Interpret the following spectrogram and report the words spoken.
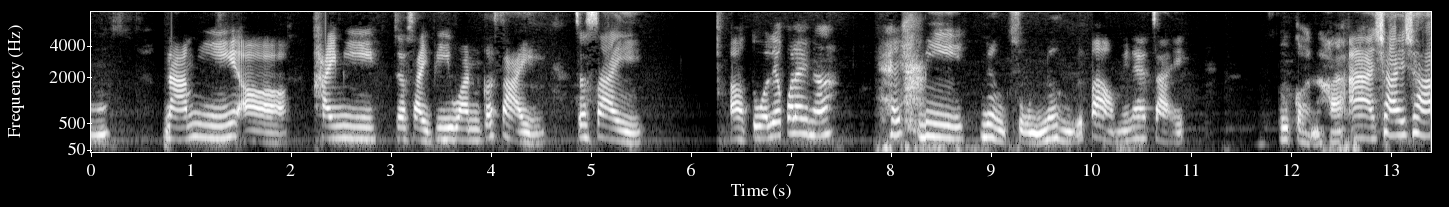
ม น้ำนี้เอ่อใครมีจะใส่ B1 ก็ใส่ จะใส่เอ่อตัวเรียกว่าอะไรนะ HB หนึ่งศูนย์หนึ่งหรือเปล่าไม่แน่ใจ ดูก่อนนะคะ อ่าใช่ใช่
